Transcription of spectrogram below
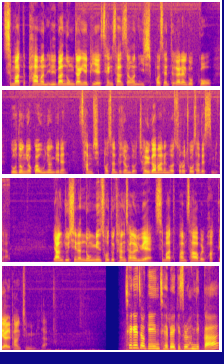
스마트팜은 일반 농장에 비해 생산성은 20%가량 높고 노동력과 운영비는 30% 정도 절감하는 것으로 조사됐습니다. 양주시는 농민 소득 향상을 위해 스마트팜 사업을 확대할 방침입니다. 체계적인 재배 기술 확립과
